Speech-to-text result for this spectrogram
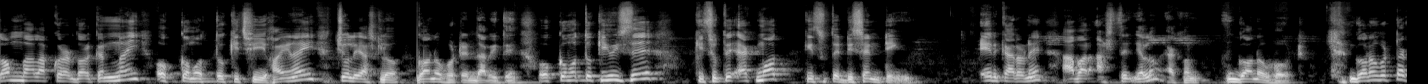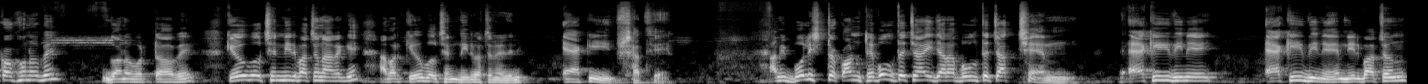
লম্বা আলাপ করার দরকার নাই, ঐক্যমত্য কিছুই হয় নাই, চলে আসলো গণভোটের দাবিতে। ঐক্যমত্য কি হয়েছে কিছুতে একমত, কিছুতে ডিসেন্টিং এর কারণে আবার আসতে গেল এখন গণভোট। গণভোটটা কখন হবে? গণভোটটা হবে। কেউ বলছেন নির্বাচন আগে, আবার কেউ বলছেন নির্বাচনের দিন একই সাথে। আমি বলিষ্ঠ কণ্ঠে বলতে চাই, যারা বলতে চাচ্ছেন, একই দিনে একই দিনে নির্বাচন,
